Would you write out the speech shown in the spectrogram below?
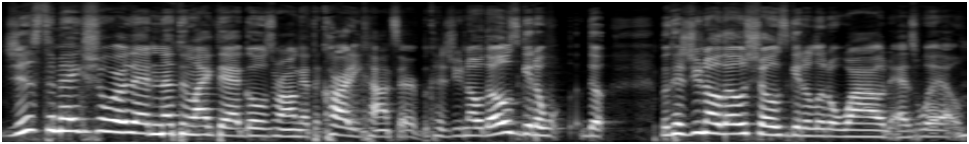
just to make sure that nothing like that goes wrong at the Carti concert because you know those get a the, because you know those shows get a little wild as well.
